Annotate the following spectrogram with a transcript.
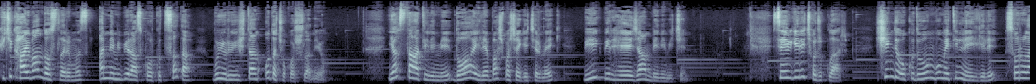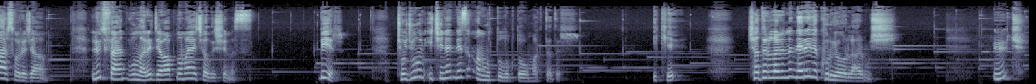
Küçük hayvan dostlarımız annemi biraz korkutsa da bu yürüyüşten o da çok hoşlanıyor. Yaz tatilimi doğa ile baş başa geçirmek büyük bir heyecan benim için. Sevgili çocuklar, şimdi okuduğum bu metinle ilgili sorular soracağım. Lütfen bunları cevaplamaya çalışınız. 1. Çocuğun içine ne zaman mutluluk doğmaktadır? 2. Çadırlarını nerede kuruyorlarmış? 3.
